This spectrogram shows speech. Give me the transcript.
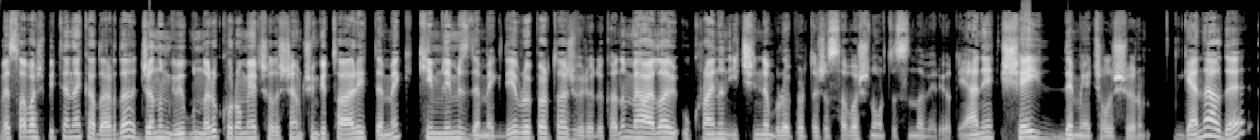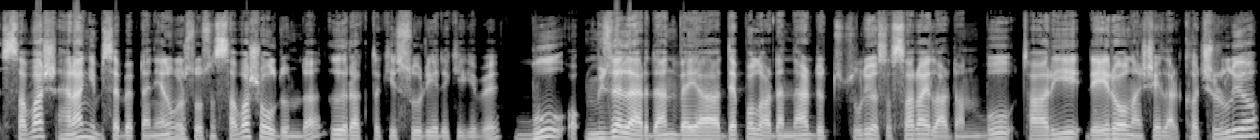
ve savaş bitene kadar da canım gibi bunları korumaya çalışacağım. Çünkü tarih demek kimliğimiz demek diye röportaj veriyordu kadın ve hala Ukrayna'nın içinde bu röportajı savaşın ortasında veriyordu. Yani şey demeye çalışıyorum genelde savaş herhangi bir sebepten yani olursa olsun savaş olduğunda Irak'taki, Suriye'deki gibi bu müzelerden veya depolardan nerede tutuluyorsa saraylardan bu tarihi değeri olan şeyler kaçırılıyor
